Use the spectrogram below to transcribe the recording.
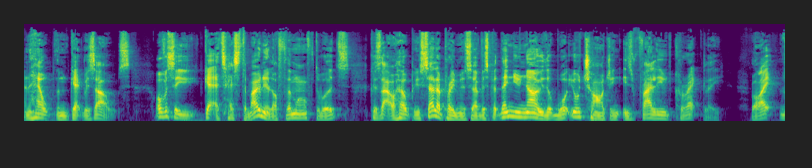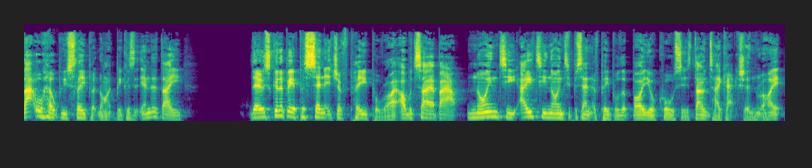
and help them get results. Obviously, get a testimonial off them afterwards because that will help you sell a premium service. But then you know that what you're charging is valued correctly, right? That will help you sleep at night because at the end of the day, there's going to be a percentage of people, right? I would say about 90, 80, 90% of people that buy your courses don't take action, right?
